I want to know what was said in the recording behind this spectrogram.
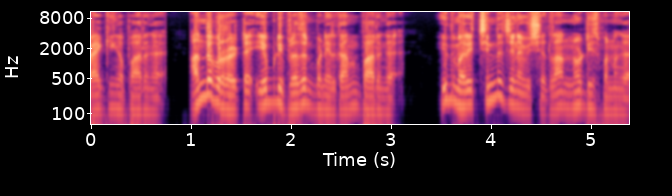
பேக்கிங்கை பாருங்க. அந்த ப்ராடக்ட்டை எப்படி ப்ரெசென்ட் பண்ணியிருக்காங்கன்னு பாருங்க. இது மாதிரி சின்ன சின்ன விஷயத்தெல்லாம் நோட்டீஸ் பண்ணுங்க.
